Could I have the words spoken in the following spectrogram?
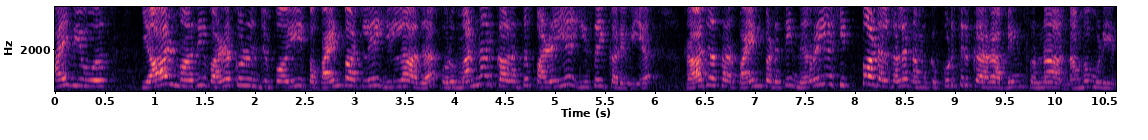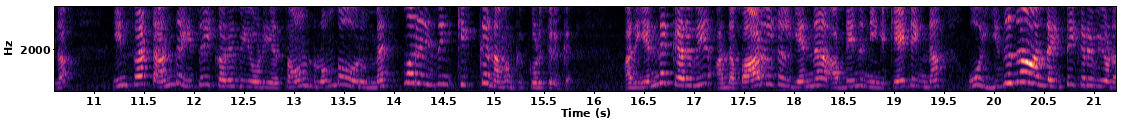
ஹை வியூவர்ஸ் யாழ் மாதிரி வழக்கொழிஞ்சு போய் இப்போ பயன்பாட்டிலே இல்லாத ஒரு மன்னர் காலத்து பழைய இசைக்கருவியை ராஜா சார் பயன்படுத்தி நிறைய ஹிட் பாடல்களை நமக்கு கொடுத்துருக்காரு அப்படின்னு சொன்னால் நம்ப முடியுதா? இன்ஃபேக்ட் அந்த இசைக்கருவியோடைய சவுண்ட் ரொம்ப ஒரு மெஸ்மரைசிங் கிக்கை நமக்கு கொடுத்துருக்கு. அது என்ன கருவி? அந்த பாடல்கள் என்ன அப்படின்னு நீங்கள் கேட்டிங்கன்னா ஓ இதுதான் அந்த இசைக்கருவியோட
